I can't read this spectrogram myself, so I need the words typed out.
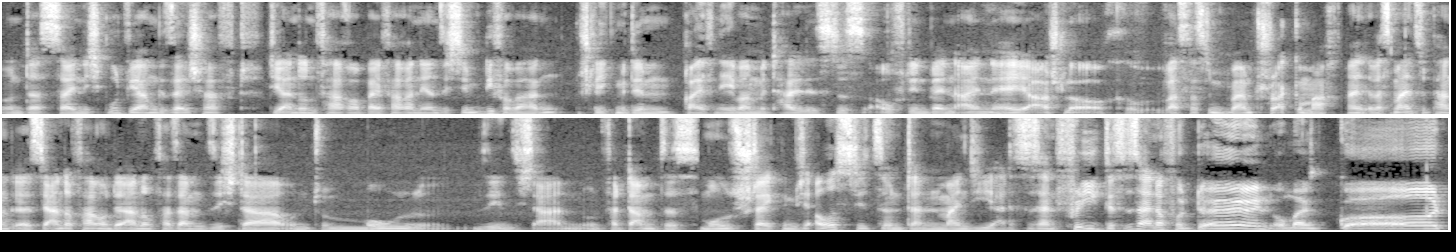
und das sei nicht gut, wir haben Gesellschaft. Die anderen Fahrer, Beifahrer nähern sich dem Lieferwagen, schlägt mit dem Reifenheber Metall ist es auf den Van ein, hey Arschloch, was hast du mit meinem Truck gemacht? Was meinst du, Punk? Ist der andere Fahrer und der andere versammeln sich da und Mole sehen sich da an und verdammt, das Mole steigt nämlich aus jetzt und dann meinen die, ja, das ist ein Freak, das ist einer von denen oh mein Gott.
